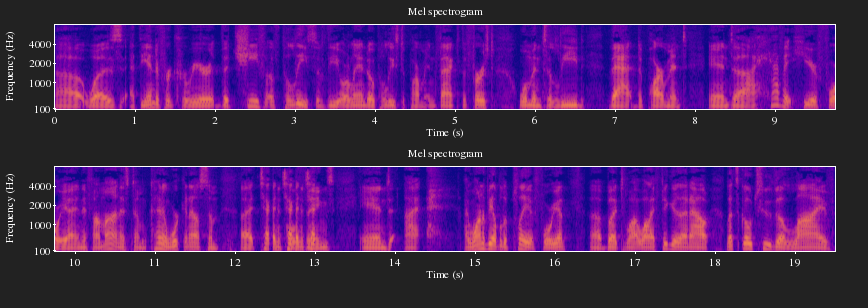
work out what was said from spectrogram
uh, was, at the end of her career, the chief of police of the Orlando Police Department. In fact, the first woman to lead that department. And I have it here for you. And if I'm honest, I'm kind of working out some technical, technical things. And I I want to be able to play it for you, uh, but while, while, I figure that out, let's go to the live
